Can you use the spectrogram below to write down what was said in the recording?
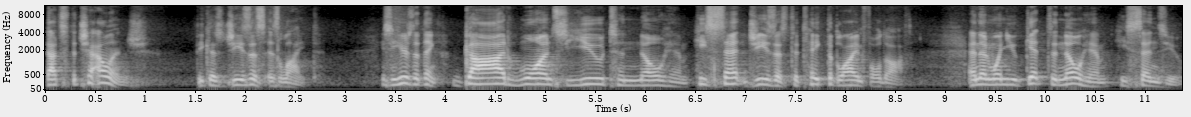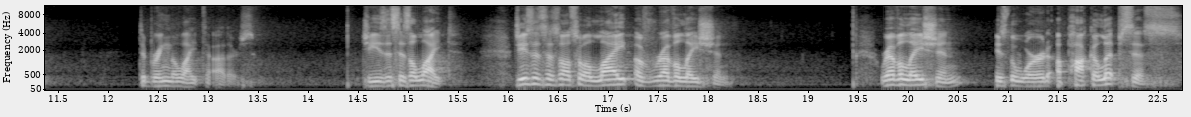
That's the challenge because Jesus is light. You see, here's the thing God wants you to know Him. He sent Jesus to take the blindfold off. And then when you get to know Him, He sends you to bring the light to others. Jesus is a light. Jesus is also a light of revelation. Revelation is the word apocalypsis.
